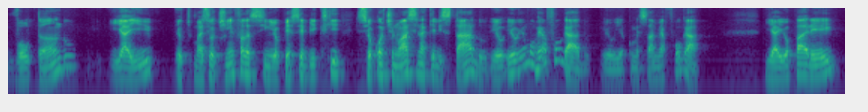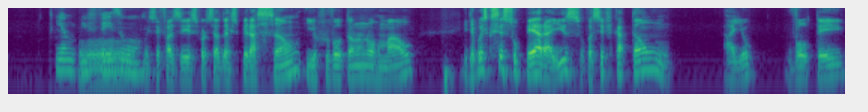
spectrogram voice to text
voltando, e aí. Eu, mas eu tinha falado assim, eu percebi que se eu continuasse naquele estado, eu, eu ia morrer afogado. Eu ia começar a me afogar. E aí eu parei, E fez o... Comecei a fazer esse processo da respiração e eu fui voltando ao normal. E depois que você supera isso, você fica tão. Aí eu voltei,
